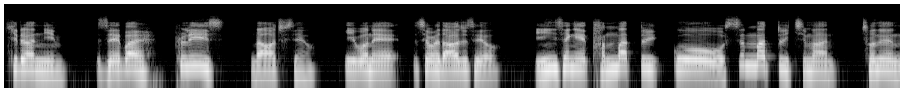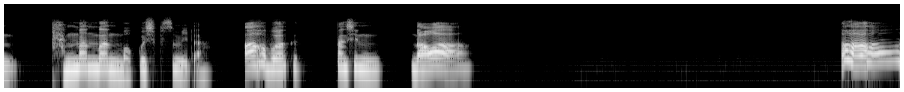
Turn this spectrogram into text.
키르아님 제발 플리즈 나와주세요. 이번에 제발 나와주세요. 인생의 단맛도 있고 쓴맛도 있지만 저는 단맛만 먹고 싶습니다. 아 뭐야 그, 당신 나와 아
